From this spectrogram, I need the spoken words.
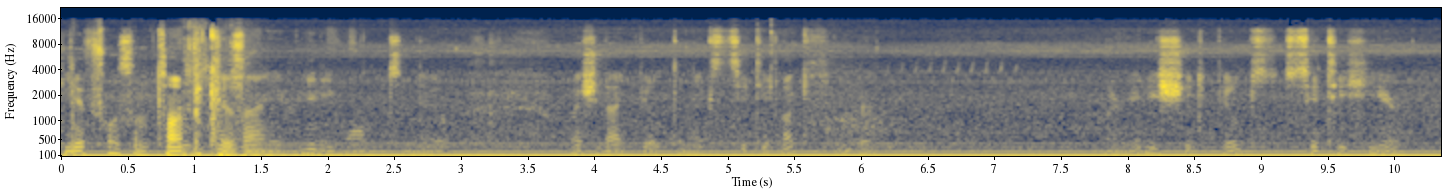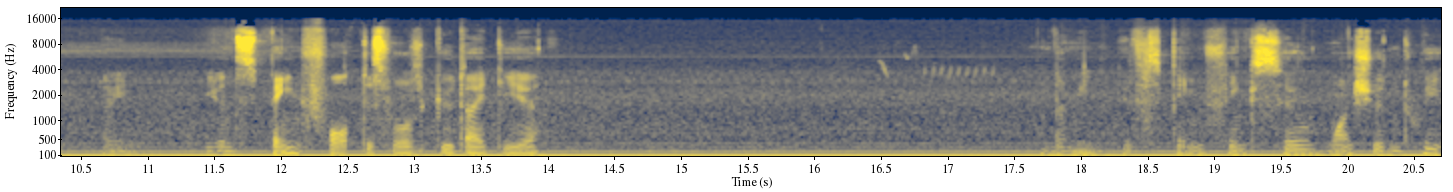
here for some time because I really want to know where should I build the next city like here. I really should build city here. I mean, even Spain thought this was a good idea. And I mean, if Spain thinks so, why shouldn't we?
